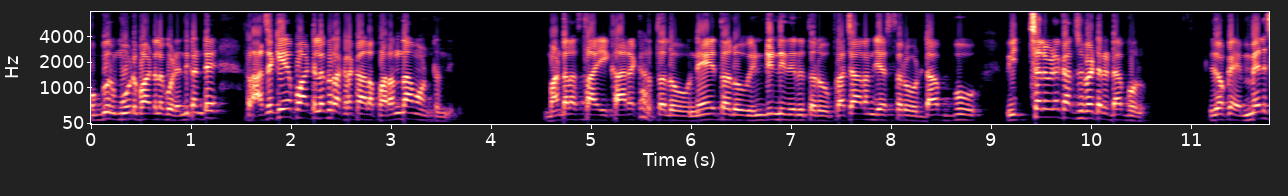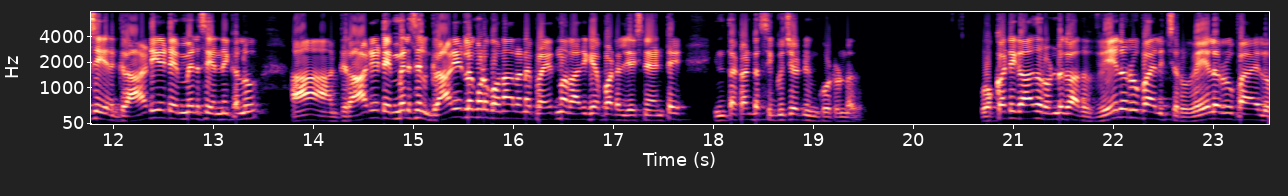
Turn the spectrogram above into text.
ముగ్గురు మూడు పార్టీలు కూడా. ఎందుకంటే రాజకీయ పార్టీలకు రకరకాల పరందామం ఉంటుంది. మండల స్థాయి కార్యకర్తలు నేతలు ఇంటింటి తిరుగుతారు ప్రచారం చేస్తారు డబ్బు విచ్చలవిడ ఖర్చు పెట్టారు డబ్బులు. ఇది ఒక ఎమ్మెల్సీ గ్రాడ్యుయేట్ ఎమ్మెల్సీ ఎన్నికలు. ఆ గ్రాడ్యుయేట్ ఎమ్మెల్సీ గ్రాడ్యుయేట్లను కూడా కొనాలనే ప్రయత్నం రాజకీయ పార్టీలు చేసినాయంటే ఇంతకంటే సిగ్గుచేటు ఇంకోటి ఉండదు. ఒకటి కాదు రెండు కాదు వేల రూపాయలు ఇచ్చారు. వేల రూపాయలు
